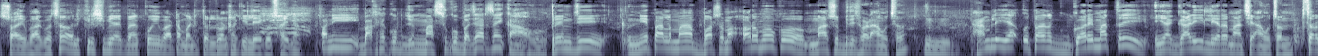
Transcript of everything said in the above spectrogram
मलाई सहयोग भएको छ अनि कृषि विभाग कोहीबाट मैले त्यो लोन ठकी लिएको छैन। अनि बाख्राको जुन मासुको बजार चाहिँ कहाँ हो? प्रेमजी नेपालमा वर्षमा अरबौँको मासु विदेशबाट आउँछ। हामीले यहाँ उत्पादन गरे मात्रै यहाँ गाडी लिएर मान्छे आउँछन्। तर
